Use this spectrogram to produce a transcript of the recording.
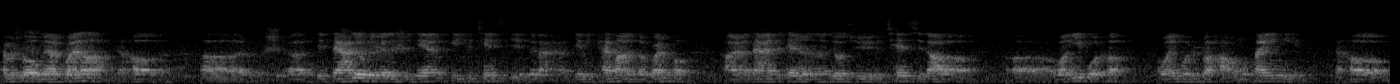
他们说我们要关了，然后呃是呃给大家六个月的时间可以去迁徙，对吧？然后给你开放一个关口，啊然后大家这些人呢就去迁徙到了呃网易博客，网易博客说好，我们欢迎你，然后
